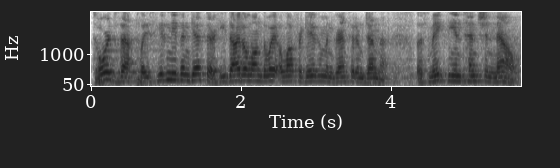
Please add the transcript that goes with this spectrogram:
towards that place. He didn't even get there. He died along the way. Allah forgave him and granted him Jannah. Let's make the intention now.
